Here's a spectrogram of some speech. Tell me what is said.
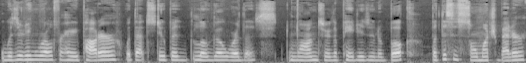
Wizarding World for Harry Potter with that stupid logo where the wands are the pages in a book. But this is so much better.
